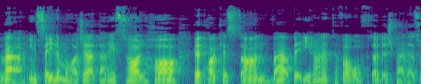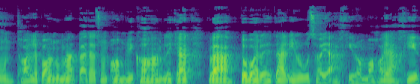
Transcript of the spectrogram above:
و این سیل مهاجرت برای سالها به پاکستان و به ایران اتفاق افتادش. بعد از اون طالبان اومد بعد از اون آمریکا حمله کرد و دوباره در این روزهای اخیر و ماهای اخیر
